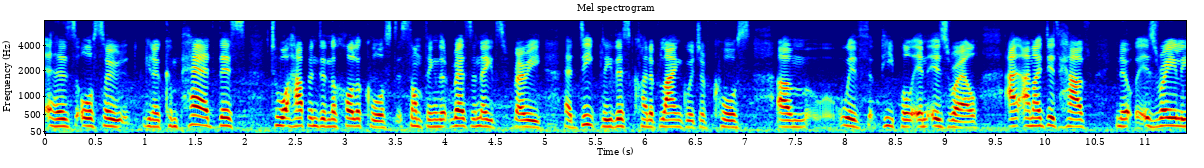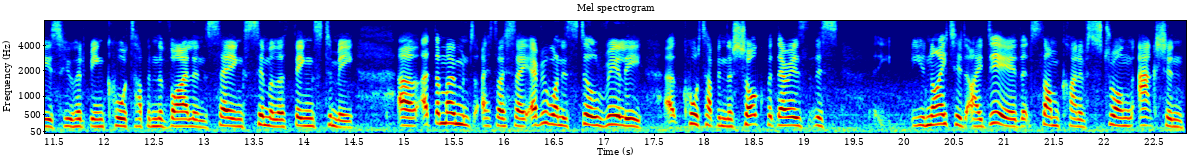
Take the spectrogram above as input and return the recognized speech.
has also you know, compared this to what happened in the Holocaust. It's something that resonates very uh, deeply, this kind of language, of course, um, with people in Israel. And, and, I did have you know, Israelis who had been caught up in the violence saying similar things to me. Uh, at the moment, as I say, everyone is still really uh, caught up in the shock, but there is this united idea that some kind of strong action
